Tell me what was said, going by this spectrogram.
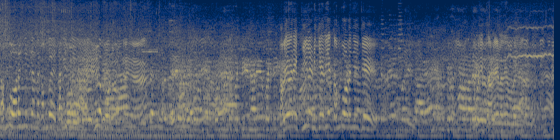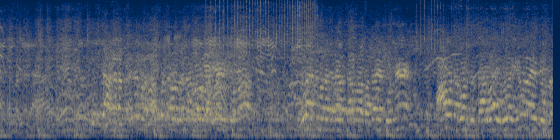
கம்பு உடஞ்சிருச்சு அந்த கம்பு. தள்ளி கீழே தலைவரே கீழே நிக்காதே கம்பு உடஞ்சிருச்சு. தலையில தான் விழுங்க. மாவட்ட கவுன்சில் சார்பாக இருபது இருபதாயிரத்தி ஒன்று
